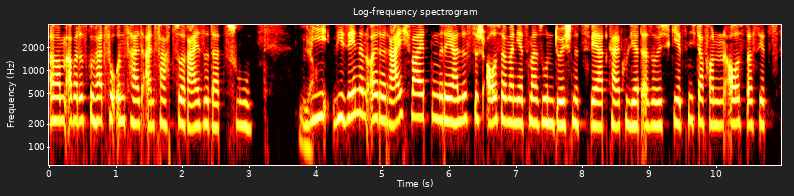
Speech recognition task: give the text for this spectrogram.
ähm, aber das gehört für uns halt einfach zur Reise dazu. Ja. Wie, wie sehen denn eure Reichweiten realistisch aus, wenn man jetzt mal so einen Durchschnittswert kalkuliert? Also ich gehe jetzt nicht davon aus, dass jetzt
